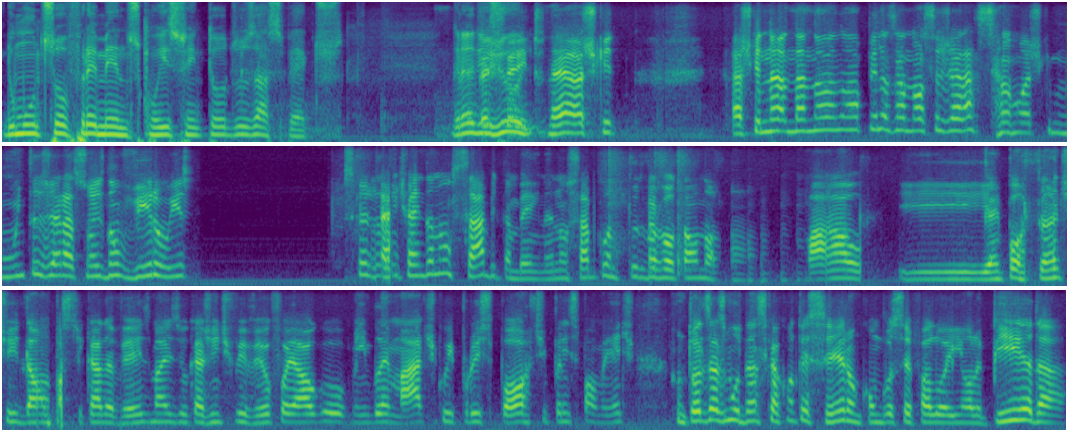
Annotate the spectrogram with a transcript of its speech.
do mundo sofrer menos com isso em todos os aspectos. Grande Perfeito, Júlio. né? Acho que Acho que não, não, não apenas a nossa geração, acho que muitas gerações não viram isso. Isso que a gente ainda não sabe também, né? Não sabe quando tudo vai voltar ao normal. E é importante dar um passo de cada vez, mas o que a gente viveu foi algo emblemático e para o esporte, principalmente, com todas as mudanças que aconteceram, como você falou aí em Olimpíada,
